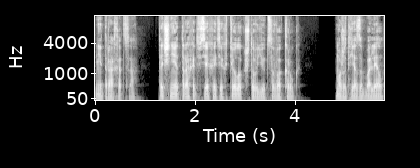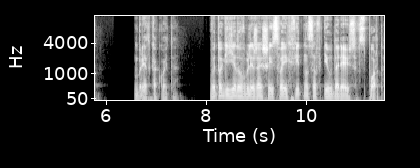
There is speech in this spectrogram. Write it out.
ни трахаться. Точнее, трахать всех этих телок, что вьются вокруг. Может, я заболел? Бред какой-то. В итоге еду в ближайший из своих фитнесов и ударяюсь в спорт.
